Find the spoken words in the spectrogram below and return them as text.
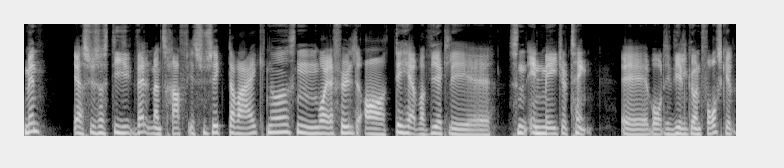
Men jeg synes også, de valg, man traf, jeg synes ikke, der var ikke noget sådan, hvor jeg følte, åh, det her var virkelig øh, sådan en major ting. Øh, hvor det virkelig gjorde en forskel.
